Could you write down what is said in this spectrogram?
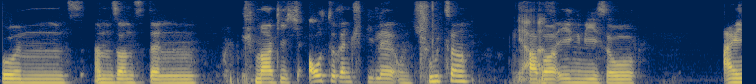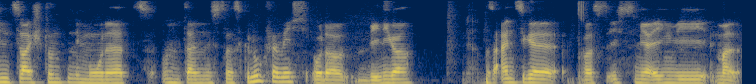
und ansonsten mag ich Autorennspiele und Shooter, Ja, aber irgendwie so ein, zwei Stunden im Monat und dann ist das genug für mich oder weniger. ja. Das Einzige, was ich mir irgendwie mal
